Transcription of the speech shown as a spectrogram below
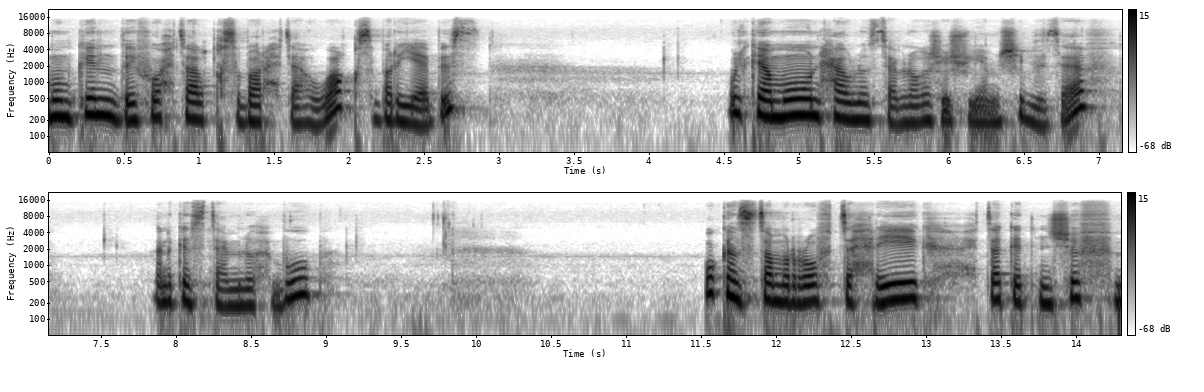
ممكن نضيفو حتى القزبر حتى هو قزبر يابس. والكمون نحاولوا نستعملوا غير شي شوية ماشي بزاف. أنا كنستعملو حبوب. وكنستمروا في التحريك حتى كتنشف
